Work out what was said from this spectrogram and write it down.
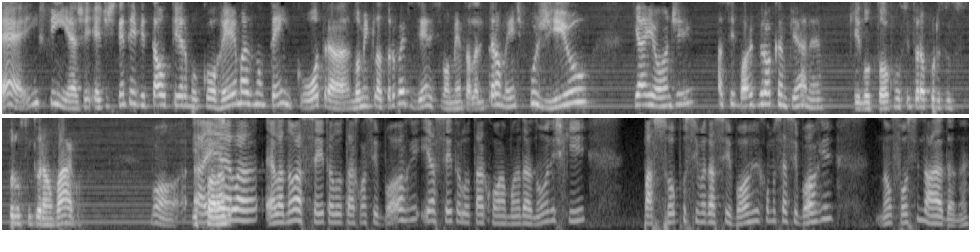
é, enfim, a gente, a gente, tenta evitar o termo correr, mas não tem outra nomenclatura para dizer nesse momento. Ela literalmente fugiu e aí onde a Cyborg virou campeã, né? Que lutou com cintura por, por um cinturão vago. Bom, e aí falando... ela, ela não aceita lutar com a Cyborg e aceita lutar com a Amanda Nunes, que passou por cima da Cyborg como se a Cyborg não fosse nada, né?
